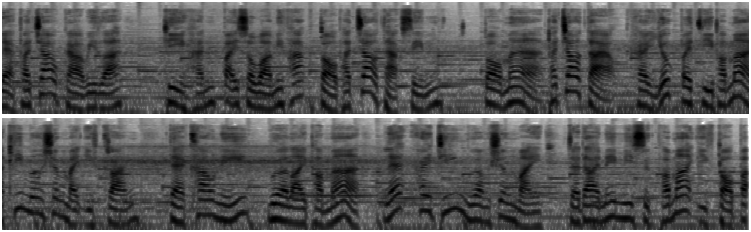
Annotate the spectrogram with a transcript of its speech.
และพระเจ้ากาวิละ ที่หันไปสวามิภักดิ์ต่อพระเจ้าตากสิน ต่อมาพระเจ้าตากให้ยกไปตีพม่าที่เมืองเชียงใหม่อีกครั้ง แต่คราวนี้เมื่อไลพม่า และให้ที่เมืองเชียงใหม่ จะได้ไม่มีศึกพม่าอีกต่อไป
